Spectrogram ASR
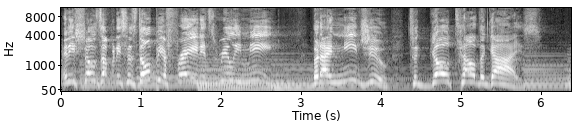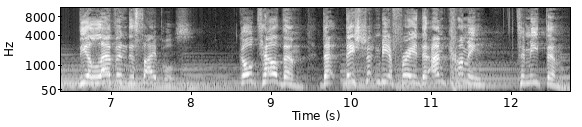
And he shows up and he says, Don't be afraid, it's really me. But I need you to go tell the guys, the 11 disciples, go tell them that they shouldn't be afraid, that I'm coming to meet them.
